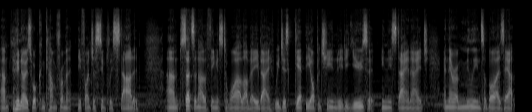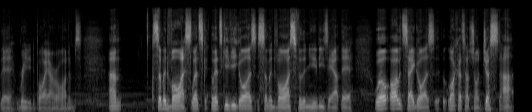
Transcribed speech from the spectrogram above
Um, who knows what can come from it if I just simply started. Um, so that's another thing as to why I love eBay. We just get the opportunity to use it in this day and age, and there are millions of buyers out there ready to buy our items. Um, some advice. Let's let's give you guys some advice for the newbies out there. Well, I would say, guys, like I touched on, just start.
